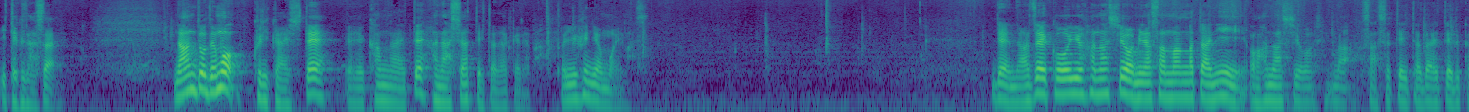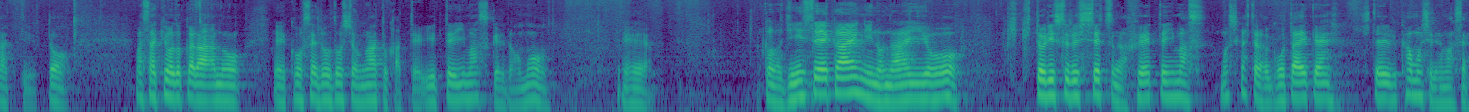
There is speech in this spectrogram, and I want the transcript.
いてください。何度でも繰り返して考えて話し合っていただければというふうに思います。でなぜこういう話を皆様方にお話を今させていただいているかっていうとまあ、先ほどからあの厚生労働省がとかって言っていますけれども、えー、この人生会議の内容を聞き取りする施設が増えています。もしかしたらご体験しているかもしれません、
